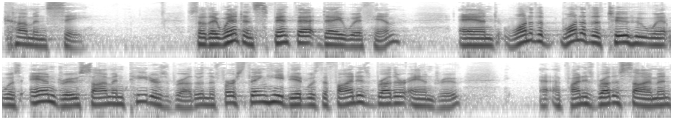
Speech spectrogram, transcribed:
Come and see. So they went and spent that day with him. And one of the, one of the two who went was Andrew, Simon Peter's brother. And the first thing he did was to find his brother Andrew, Uh, uh, find his brother Simon,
